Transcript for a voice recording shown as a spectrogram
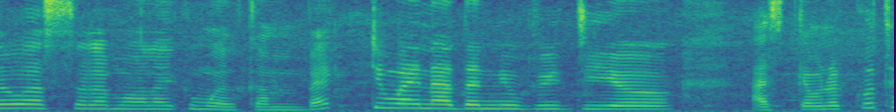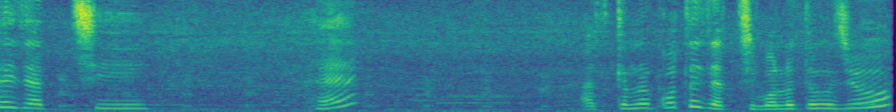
হ্যালো আসসালামু আলাইকুম welcome back to my another new video আজকে আমরা কোথায় যাচ্ছি? হ্যাঁ? আজকে আমরা কোথায় যাচ্ছি বলো তো হুজুর?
